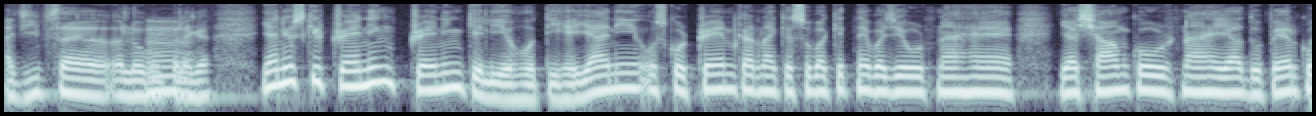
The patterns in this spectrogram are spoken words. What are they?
عجیب سا لوگوں کو لگا۔ یعنی اس کی ٹریننگ ٹریننگ کے لیے ہوتی ہے۔ یعنی اس کو ٹرین کرنا کہ صبح کتنے بجے اٹھنا ہے یا شام کو اٹھنا ہے یا دوپہر کو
